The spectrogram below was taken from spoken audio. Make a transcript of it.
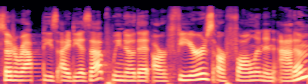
So, to wrap these ideas up, we know that our fears are fallen in Adam,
